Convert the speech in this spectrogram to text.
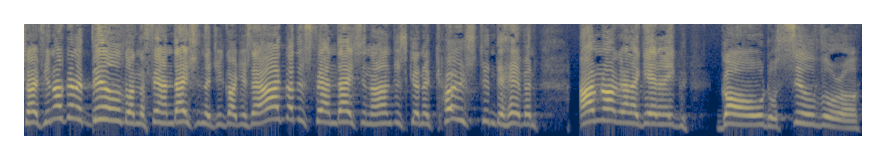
So if you're not going to build on the foundation that you got, you say, I've got this foundation and I'm just going to coast into heaven. I'm not going to get any gold or silver or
